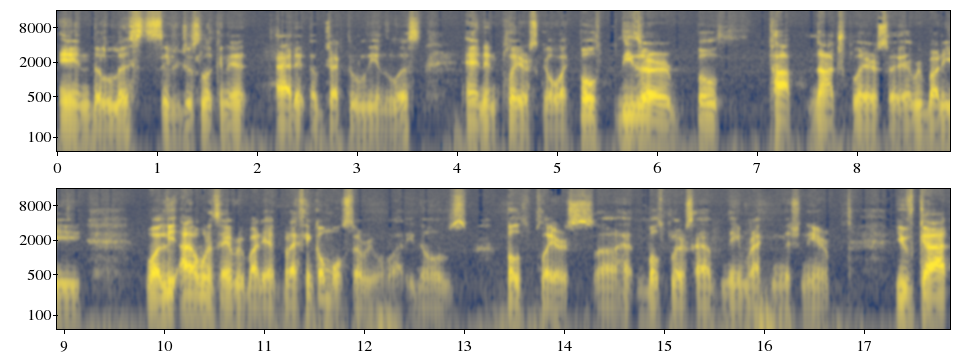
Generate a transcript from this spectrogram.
in the lists if you're just looking at at it objectively in the list, and in player skill. Like both these are both top-notch players. So everybody, well, I wouldn't say everybody, but I think almost everybody knows both players. Uh, both players have name recognition here. You've got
